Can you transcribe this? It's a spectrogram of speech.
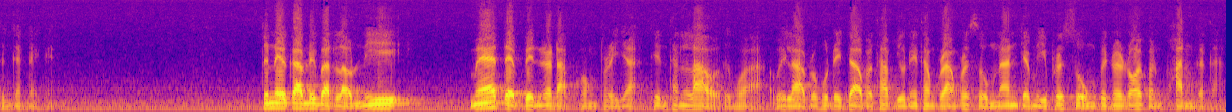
ซึ่งกันและกันถึงในการปฏิบัติเหล่านี้แม้แต่เป็นระดับของพระยะที่ท่านเล่า ถึงว่าเวลาพระพุทธเจ้าประทับอยู่ในท่ามกลางพระสงฆ์นั้น จะมีพระสงฆ์เป็นร้อยๆพันๆก็ตาม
